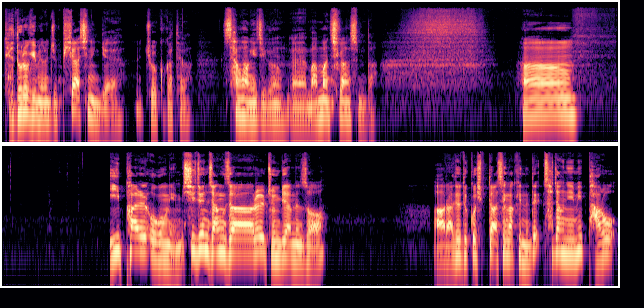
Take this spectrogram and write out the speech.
되도록이면 좀 피하시는 게 좋을 것 같아요. 상황이 지금 예, 만만치가 않습니다. 아, 2850님 시즌 장사를 준비하면서 아, 라디오 듣고 싶다 생각했는데 사장님이 바로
